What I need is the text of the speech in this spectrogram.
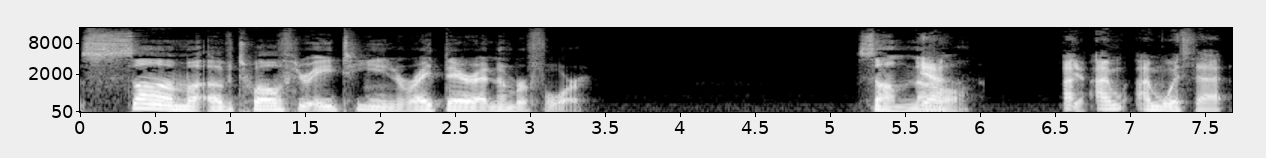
some of 12 through 18 right there at number four. Some, not Yeah. all. I, Yeah. I'm I'm with that.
